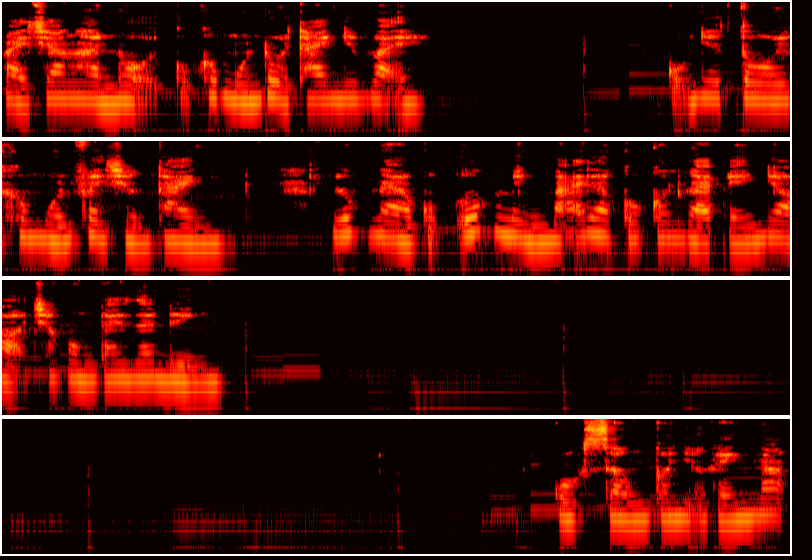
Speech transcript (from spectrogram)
Phải chăng hà nội cũng không muốn đổi thay như vậy? Cũng như tôi không muốn phải trưởng thành lúc nào cũng ước mình mãi là cô con gái bé nhỏ trong vòng tay gia đình. Cuộc sống có những gánh nặng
